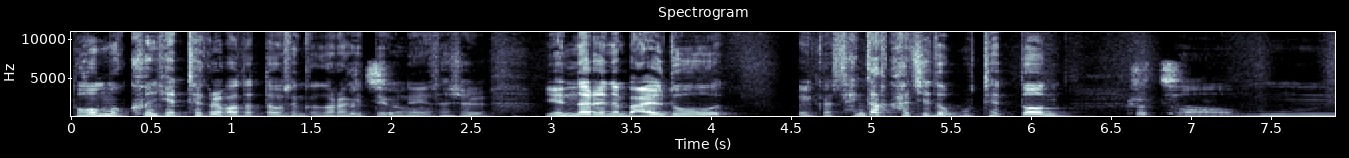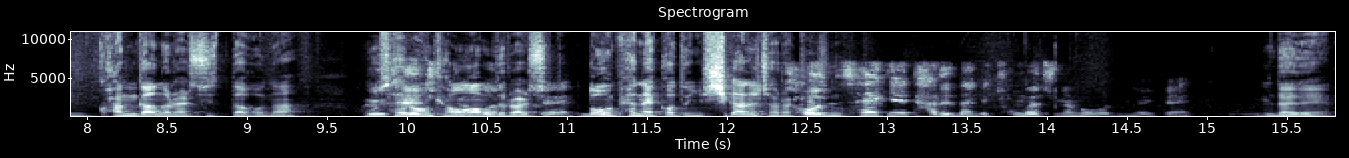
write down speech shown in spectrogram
너무 큰 혜택을 받았다고 생각을 하기 그렇죠. 때문에 사실 옛날에는 말도 그러니까 생각하지도 못했던. 그렇죠. 어, 음, 관광을 할 수 있다거나 뭐 새로운 경험들을 건할수 있다. 너무 편했거든요. 시간을 절약해서. 전 세계에 다른다는 게 정말 중요한 거거든요, 이게. 네네.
